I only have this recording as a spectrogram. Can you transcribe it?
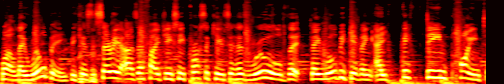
well, they will be because the Serie A's FIGC prosecutor has ruled that they will be giving a 15 point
